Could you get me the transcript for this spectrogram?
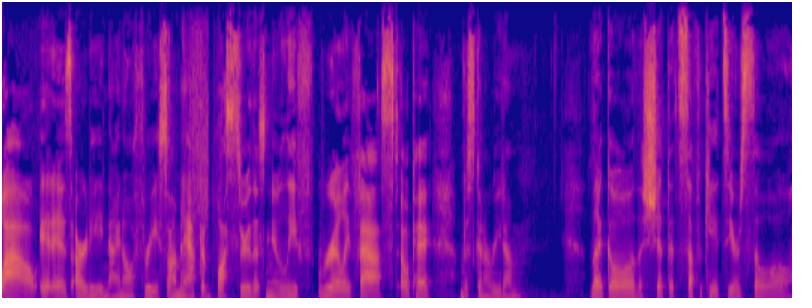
Wow, it is already 9:03, so I'm going to have to bust through this new leaf really fast, okay? I'm just going to read them. Let go of the shit that suffocates your soul.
